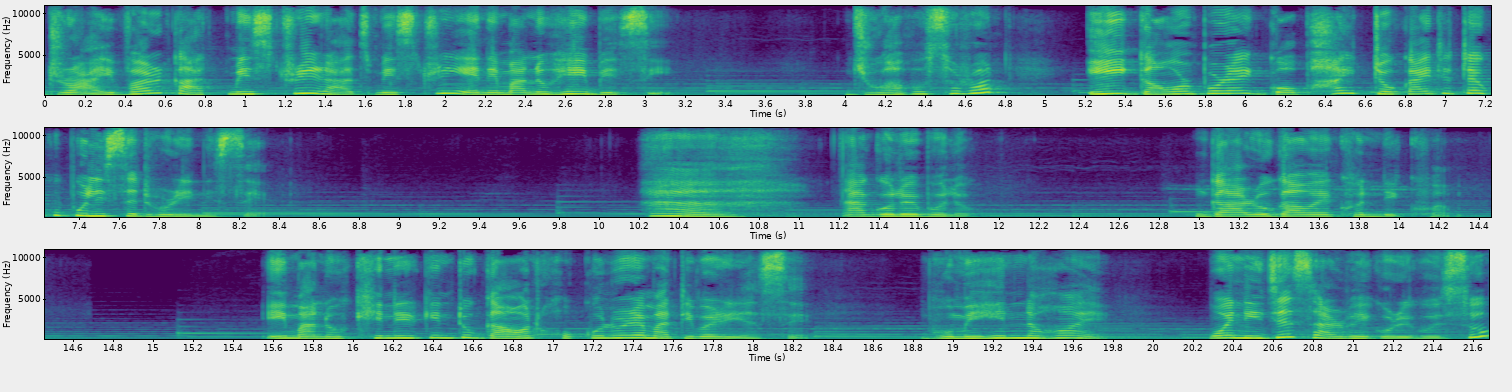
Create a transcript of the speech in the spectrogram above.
ড্ৰাইভাৰ কাঠমিস্ত্ৰী ৰাজমিস্ত্ৰী এনে মানুহেই বেছি। যোৱা বছৰত এই গাঁৱৰ পৰাই গভাই টকাইত এটাকো পুলিচে ধৰি নিছে। আগলৈ বলক। গাৰো গাঁও এখন দেখুৱাম। এই মানুহখিনিৰ কিন্তু গাঁৱত সকলোৰে মাটি বাৰী আছে। ভূমিহীন নহয়। মই নিজে ছাৰ্ভে কৰি গৈছোঁ।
